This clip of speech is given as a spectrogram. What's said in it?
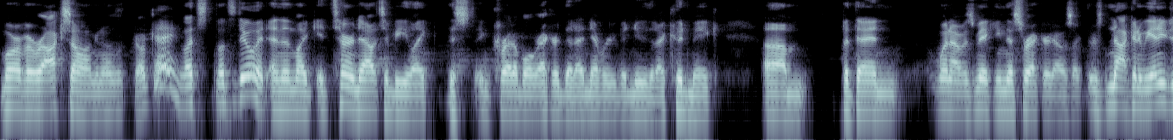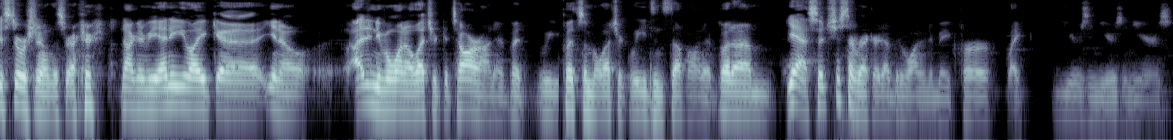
more of a rock song, and I was like, okay, let's let's do it. And then like it turned out to be like this incredible record that I never even knew that I could make. Um, but then when I was making this record, I was like, there's not going to be any distortion on this record. Not going to be any, like, uh, you know, I didn't even want an electric guitar on it, but we put some electric leads and stuff on it. But, um, yeah, so it's just a record I've been wanting to make for like years and years and years.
